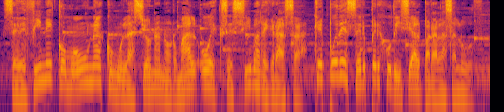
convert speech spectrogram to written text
se define como una acumulación anormal o excesiva de grasa que puede ser perjudicial para la salud.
